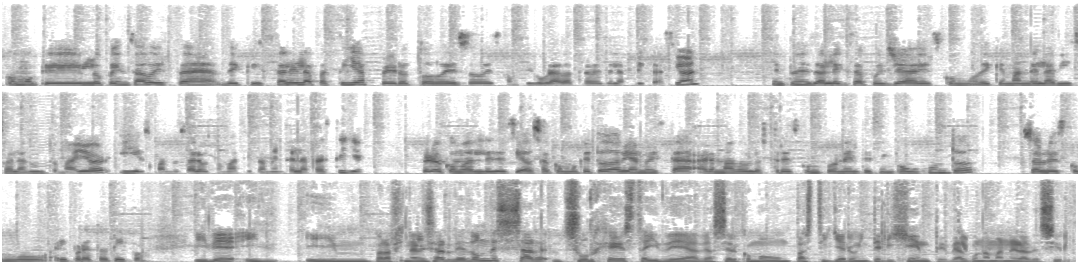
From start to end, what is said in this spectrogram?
como que lo pensado está de que sale la pastilla, pero todo eso es configurado a través de la aplicación. Entonces Alexa pues ya es como de que mande el aviso al adulto mayor y es cuando sale automáticamente la pastilla. Pero como les decía, o sea, como que todavía no está armado los tres componentes en conjunto, solo es como el prototipo. Y, de, y, y, mm, para finalizar, ¿de dónde surge esta idea de hacer como un pastillero inteligente, de alguna manera decirlo?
